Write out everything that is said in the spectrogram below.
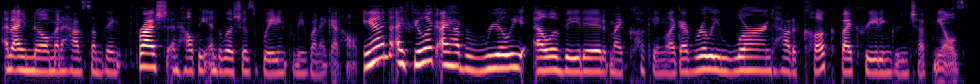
and I know I'm gonna have something fresh and healthy and delicious waiting for me when I get home. And I feel like I have really elevated my cooking. Like I've really learned how to cook by creating Green Chef meals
